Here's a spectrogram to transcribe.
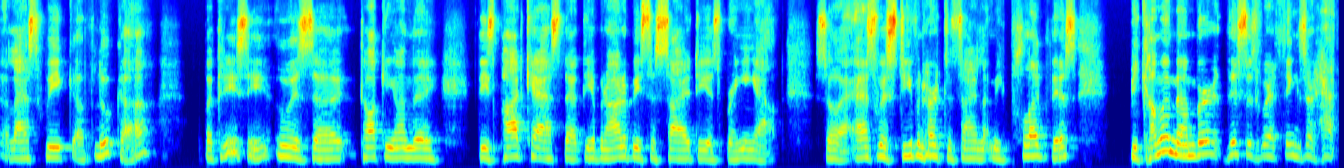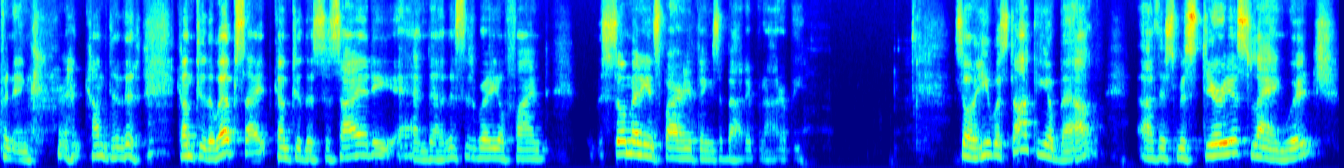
last week of Luca Patrizi, who is uh, talking on the these podcasts that the Ibn Society is bringing out. So, as with Stephen Hirtenstein, let me plug this. Become a member. This is where things are happening. come to this, come to the website, come to the society, and uh, this is where you'll find so many inspiring things about Ibn Arabi. So he was talking about uh, this mysterious language,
